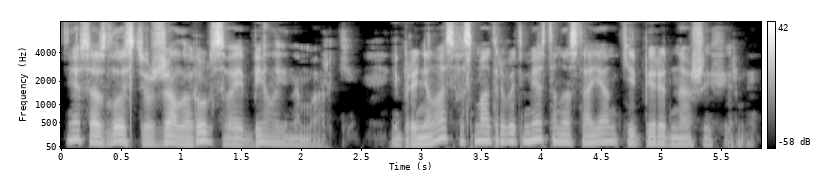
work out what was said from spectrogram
Я со злостью сжала руль своей белой иномарки и принялась высматривать место на стоянке перед нашей фирмой.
